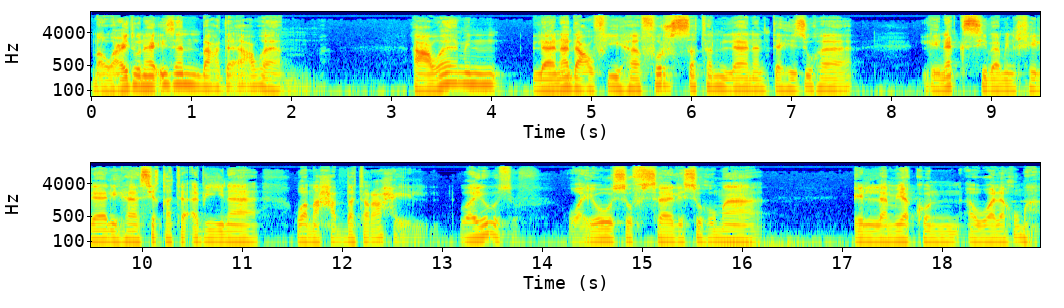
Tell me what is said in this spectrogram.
موعدنا إذن بعد أعوام. أعوام لا ندع فيها فرصة لا ننتهزها. لنكسب من خلالها ثقة أبينا ومحبة راحيل. ويوسف. ويوسف ثالثهما إن لم يكن أولهما.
